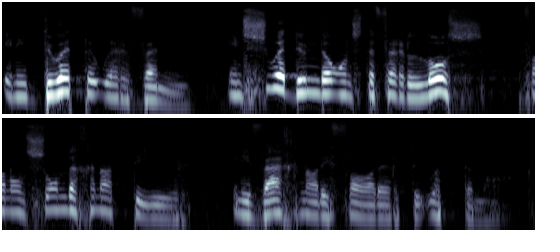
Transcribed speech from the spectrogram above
en die dood te oorwin en sodoende ons te verlos van ons sondige natuur en die weg na die Vader toe oop te maak.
